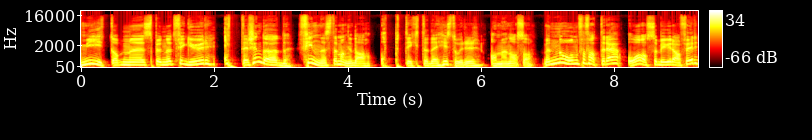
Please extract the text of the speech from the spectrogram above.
myteomspunnet figur etter sin død, finnes det mange da oppdiktede historier om henne også. Men noen forfattere, og også biografer,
